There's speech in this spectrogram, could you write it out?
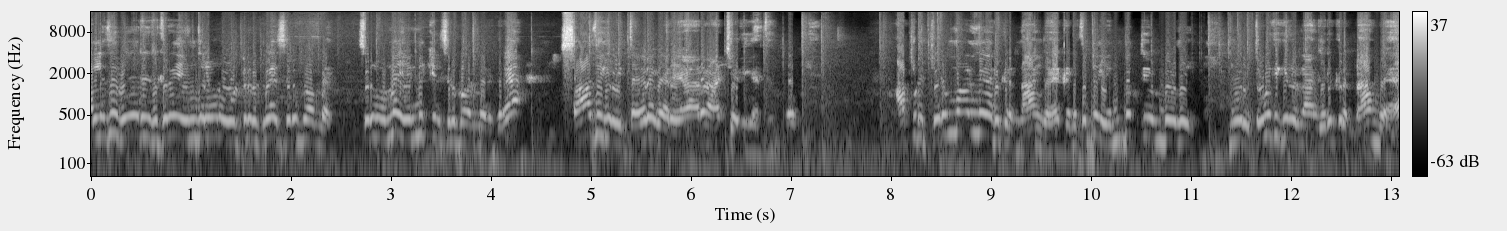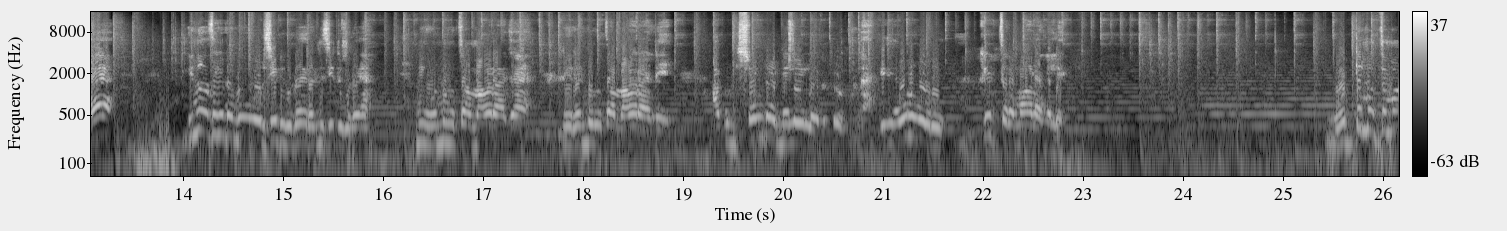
அல்லது வேறு இருக்கிற எங்களோட ஒட்டு இருக்கிற சிறுபான்மை. சிறுபான்மை எண்ணிக்கையில் சிறுபான்மை இருக்கிற சாதிகளை தவிர வேற யாரும் ஆட்சி அதிகாரத்துக்கு அப்படி பெரும்பான்மையா இருக்கிற நாங்க கிட்டத்தட்ட எண்பத்தி ஒன்பது நூறு தொகுதிகள் நாங்க இருக்கிற நாங்க இன்னொருத்தகிட்ட போய் ஒரு சீட்டு கூட ரெண்டு சீட்டு கூட. நீ ஒண்ணு முத்தா மகாராஜா நீ ரெண்டு முத்தா மகாராணி அப்படின்னு சொல்ற நிலையில இருக்கிறோம்ல இது எவ்வளவு ஒரு கீழ்த்தரமான நிலை. ஒட்டுமொத்தமா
